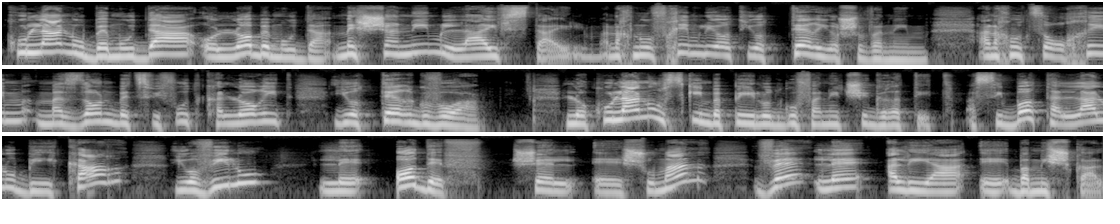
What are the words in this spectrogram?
כולנו במודע או לא במודע, משנים לייפסטייל. אנחנו הופכים להיות יותר יושבנים. אנחנו צורכים מזון בצפיפות קלורית יותר גבוהה. לא כולנו עוסקים בפעילות גופנית שגרתית. הסיבות הללו בעיקר יובילו לעודף של אה, שומן ולעלייה אה, במשקל.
